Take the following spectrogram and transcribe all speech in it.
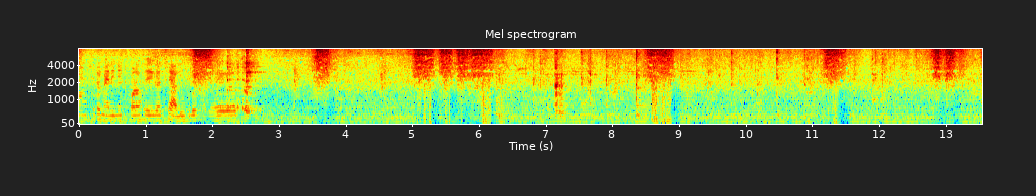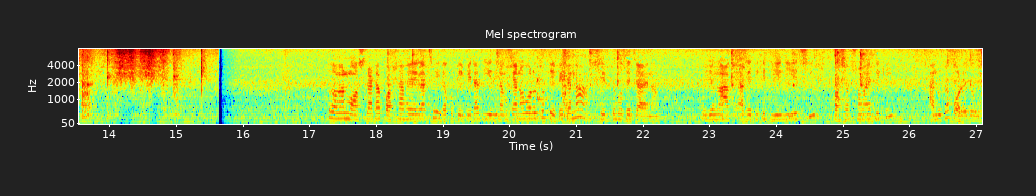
মাংসটা ম্যারিনেট করা হয়ে গেছে, আলুগুলো ভাজা হয়ে গেছে। আমার মশলাটা কষা হয়ে গেছে। এই দেখো পেঁপেটা দিয়ে দিলাম। কেন বলো তো? পেঁপেটা না সেদ্ধ হতে চায় না। ওই জন্য আগে থেকে দিয়ে দিয়েছি কষার সময় থেকেই আলুটা পরে দেবো।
